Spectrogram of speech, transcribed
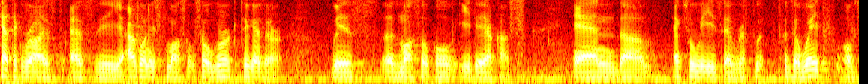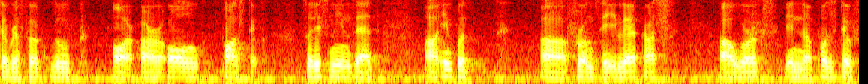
categorized as the agonist muscle, so work together with a muscle called iliacus. And um, actually the, the weight of the reflex loop are, are all positive. So this means that uh, input uh, from the iliacus uh, works in a positive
